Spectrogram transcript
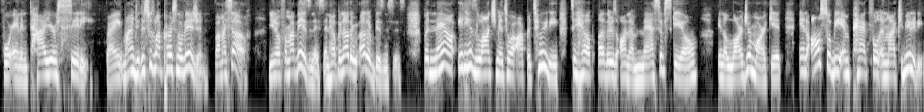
for an entire city, right? Mind you, this was my personal vision by myself you know, for my business and helping other other businesses. But now it has launched me into an opportunity to help others on a massive scale in a larger market and also be impactful in my community.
